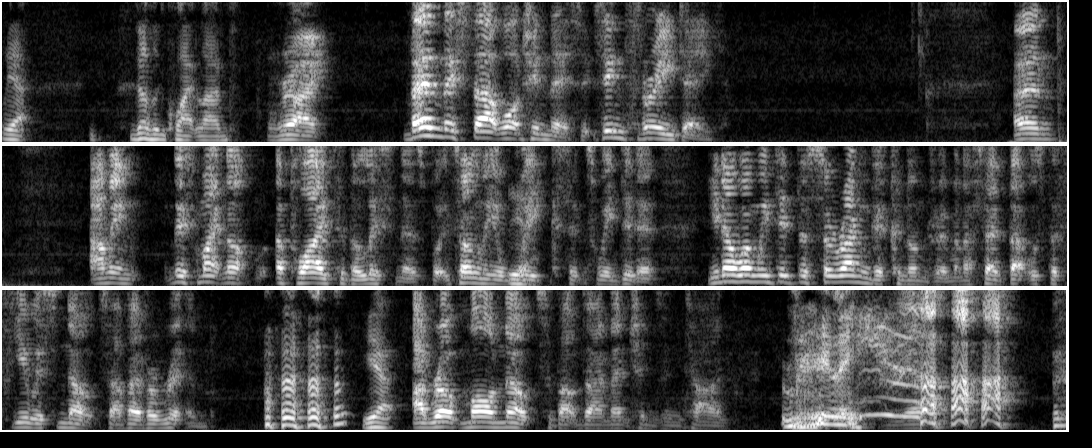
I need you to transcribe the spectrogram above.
Yeah. Doesn't quite land. Right. Then they start watching this. It's in 3D. And, I mean, this might not apply to the listeners, but it's only a Yeah. week since we did it. You know when we did the Saranga conundrum and I said that was the fewest notes I've ever written? Yeah. I wrote more notes about dimensions in time. Really? Yeah.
